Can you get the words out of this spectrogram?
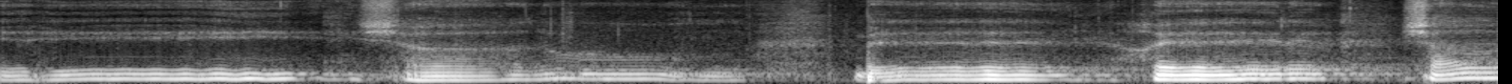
יהי שלום בחלק שלווה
